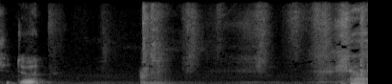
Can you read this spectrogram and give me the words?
Should do it. Okay.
